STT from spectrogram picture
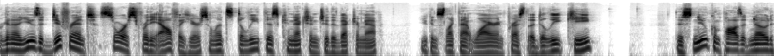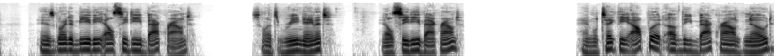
We're going to use a different source for the alpha here, so let's delete this connection to the vector map. You can select that wire and press the delete key. This new composite node is going to be the LCD background. So let's rename it LCD background. And we'll take the output of the background node,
